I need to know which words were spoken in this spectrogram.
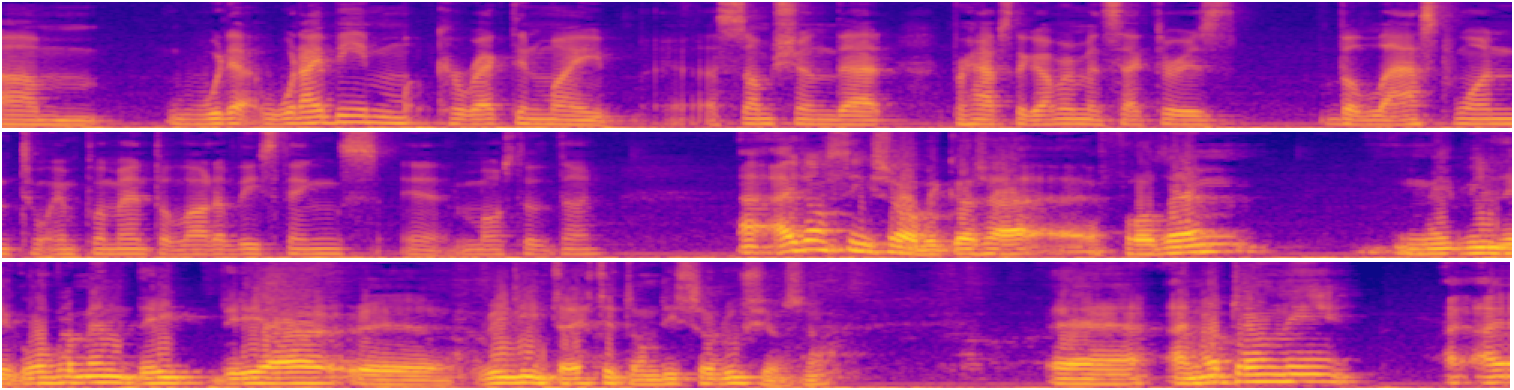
Um, would I, would I be correct in my assumption that perhaps the government sector is the last one to implement a lot of these things uh, most of the time? I don't think so because uh, for them maybe the government they they are uh, really interested on these solutions no uh, and not only I,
